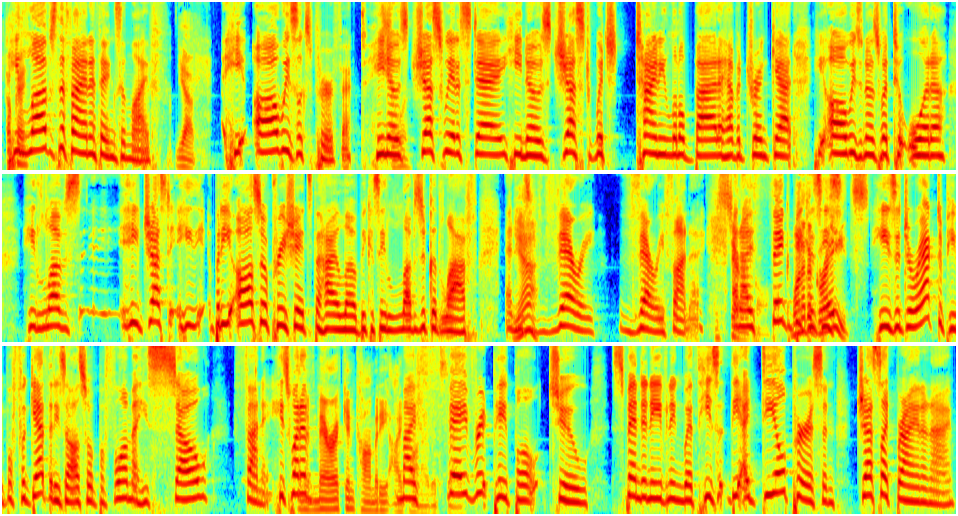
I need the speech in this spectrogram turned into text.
He loves the finer things in life. Yeah. He always looks perfect. He knows just where to stay. He knows just which tiny little bar to have a drink at. He always knows what to order. He loves he just he but he also appreciates the high low because he loves a good laugh and Yeah. he's very very funny. And I think One because he's- He's, a director, people forget that he's also a performer. He's so funny. He's one An of American comedy icon, my I would say. favorite people to spend an evening with. He's the ideal person, just like Brian and I,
